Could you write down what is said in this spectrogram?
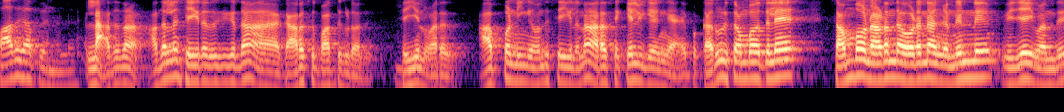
பாதுகாப்பு வேணும்ல. இல்லை அதுதான். அதெல்லாம் செய்கிறதுக்கு தான் அரசு பார்த்துக்கிடும் செய்யணும் வர்றது. அப்போ நீங்கள் வந்து செய்யலைன்னா அரசை கேள்வி கேட்குங்க. இப்போ கரூர் சம்பவத்திலே சம்பவம் நடந்த உடனே அங்கே நின்று விஜய் வந்து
